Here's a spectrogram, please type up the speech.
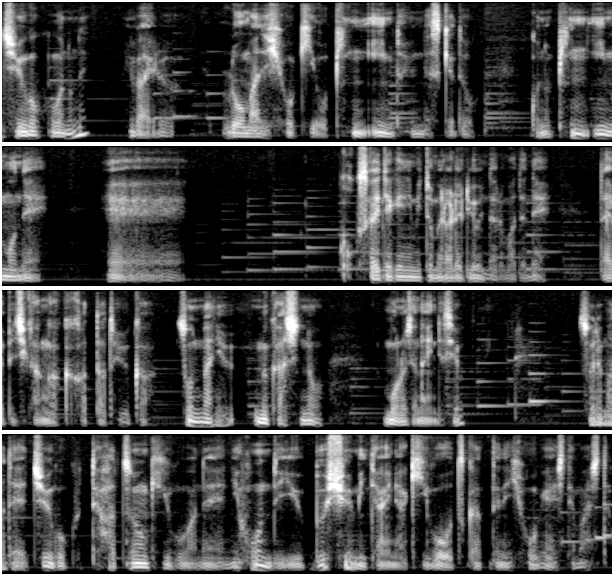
中国語のねいわゆるローマ字表記をピンインというんですけどこのピンインもね、えー、国際的に認められるようになるまでねだいぶ時間がかかったというかそんなに昔のものじゃないんですよ。それまで中国って発音記号はね日本でいう部首みたいな記号を使ってね表現してました。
